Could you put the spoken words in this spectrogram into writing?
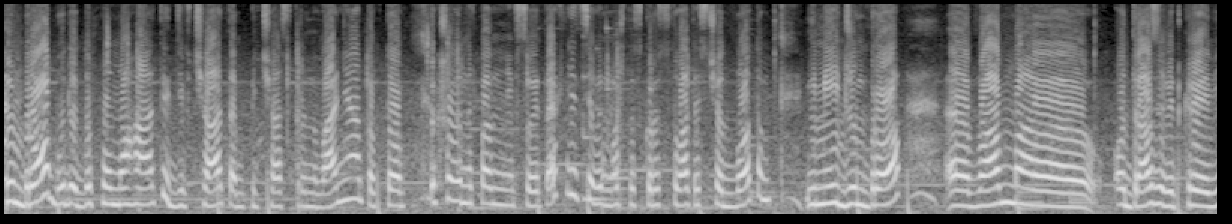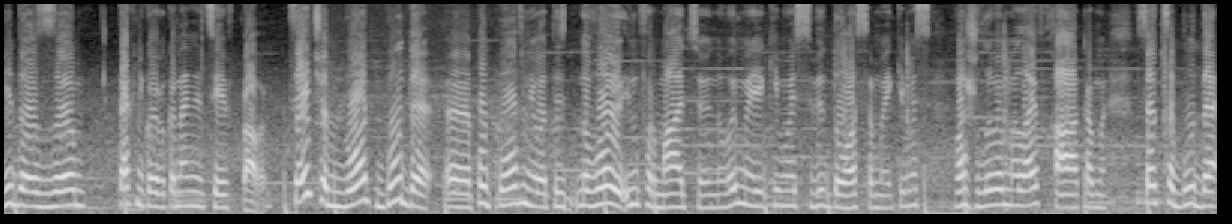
Джимбро буде допомагати дівчатам під час тренування. Тобто, якщо ви не впевнені в своїй техніці, ви можете скористуватись чат-ботом, і мій Джимбро е, вам е, одразу відкриє відео з технікою виконання цієї вправи. Цей чат-бот буде е, поповнюватись новою інформацією, новими якимись відосами, якимись важливими лайфхаками. Все це буде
